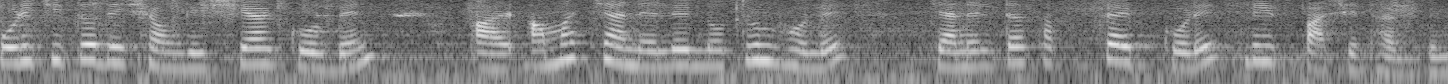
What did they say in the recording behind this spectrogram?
পরিচিতদের সঙ্গে শেয়ার করবেন, আর আমার চ্যানেলে নতুন হলে চ্যানেলটা সাবস্ক্রাইব করে প্লিজ পাশে থাকবেন।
